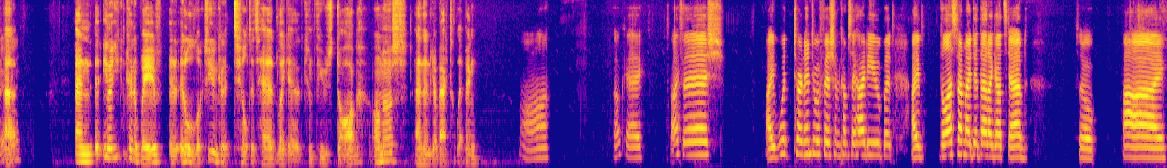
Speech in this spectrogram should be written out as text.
yep, Uh. And uh, you know, you can kind of wave. It, it'll look to you and kind of tilt its head like a confused dog almost, and then go back to lipping. Aw. Okay. Bye, fish. I would turn into a fish and come say hi to you, but I the last time I did that I got stabbed. So bye.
